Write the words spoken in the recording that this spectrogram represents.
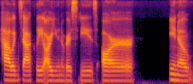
how exactly our universities are, you know,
